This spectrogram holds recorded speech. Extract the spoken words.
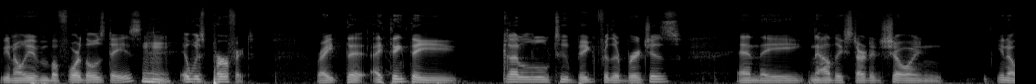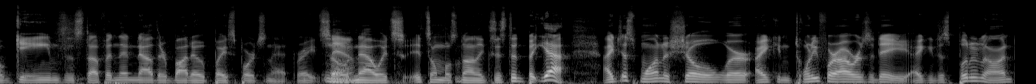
you know, even before those days, Mm-hmm. it was perfect. Right. The, I think they got a little too big for their britches, and they now they started showing, you know, games and stuff, and then now they're bought out by Sportsnet. Right. So Yeah. now it's it's almost non-existent. But yeah, I just want a show where I can 24 hours a day, I can just put it on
